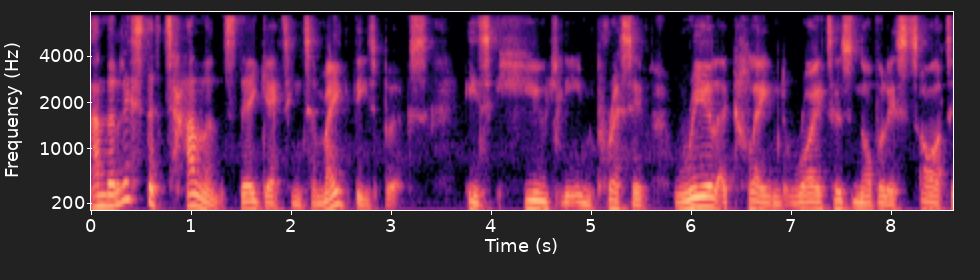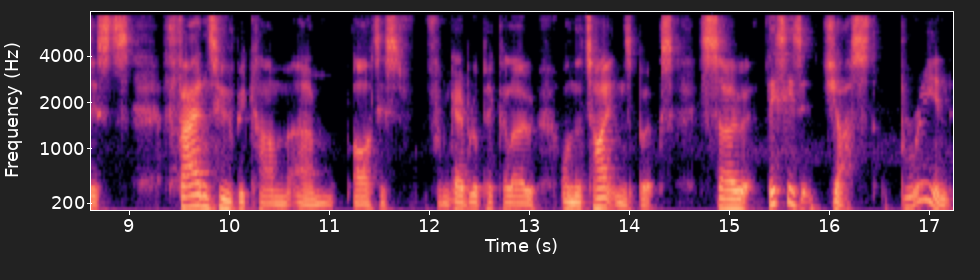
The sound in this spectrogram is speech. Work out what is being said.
And the list of talents they're getting to make these books is hugely impressive. Real acclaimed writers, novelists, artists, fans who've become um, artists from Gabriel Picolo on the Titans books. So this is just brilliant.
